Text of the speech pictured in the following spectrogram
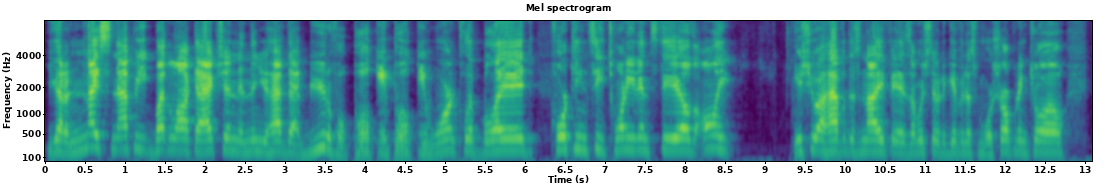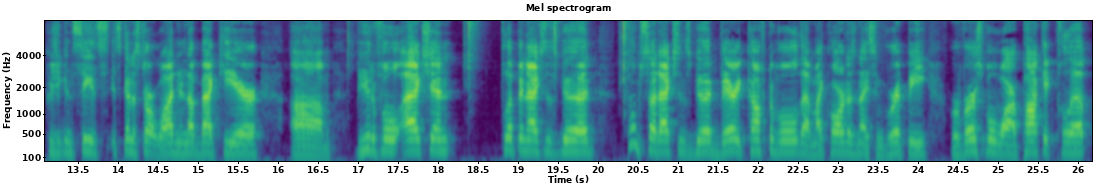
You got a nice snappy button lock action, and then you have that beautiful pokey pokey clip blade. 14C 20 inch steel. The only issue I have with this knife is I wish they would have given us more sharpening choil because you can see it's, it's going to start widening up back here. Um, beautiful action. Flipping action is good. Thumb stud action is good. Very comfortable. That my micarta is nice and grippy. Reversible wire pocket clip.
